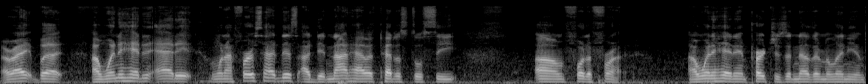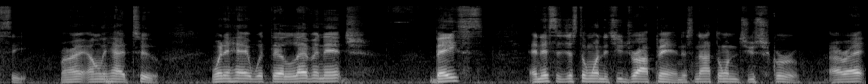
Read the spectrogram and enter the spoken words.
All right. But I went ahead and added, when I first had this, I did not have a pedestal seat um, for the front. I went ahead and purchased another Millennium seat. All right. I only had two. Went ahead with the 11 inch base and this is just the one that you drop in. It's not the one that you screw, all right?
